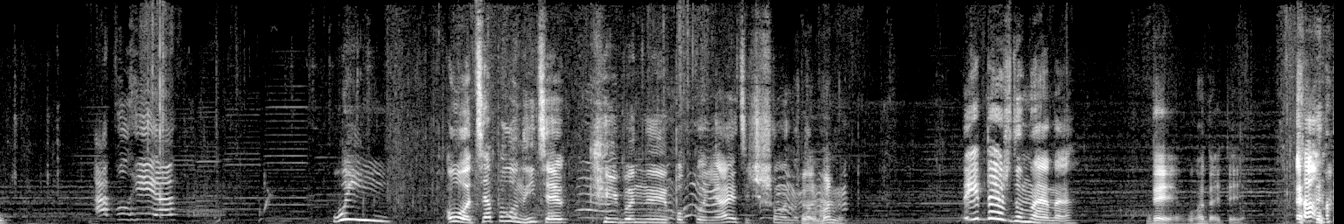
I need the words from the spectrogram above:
Apple here. Уй! О, ця полуниця, якій вони поклоняються, чи що вони Що, там. нормально? Ти йдеш до мене. Де я? Угадай, де я. Там.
